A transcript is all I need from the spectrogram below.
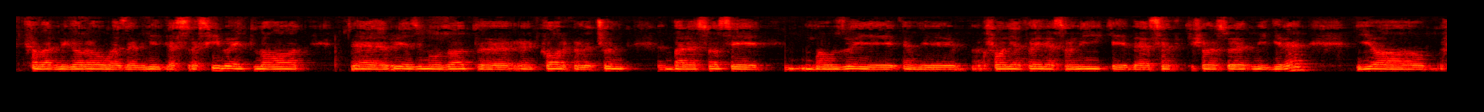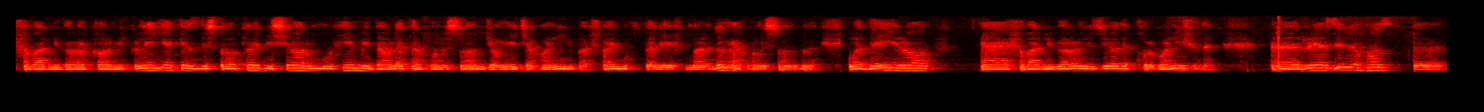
خبرنگارا و زمینه دسترسی به اطلاعات روی از این موضوعات کار کنه. چون بر اساس موضوع یعنی فعالیت های رسانه‌ای که در سطح کشور صورت می‌گیره یا خبرنگارا کار می‌کنه یکی از دستاورت های بسیار مهم دولت افغانستان جامعه جهانی بخش های مختلف مردم افغانستان بوده. و در را خبرنگاران زیاد قربانی شده. روی از این لحاظ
